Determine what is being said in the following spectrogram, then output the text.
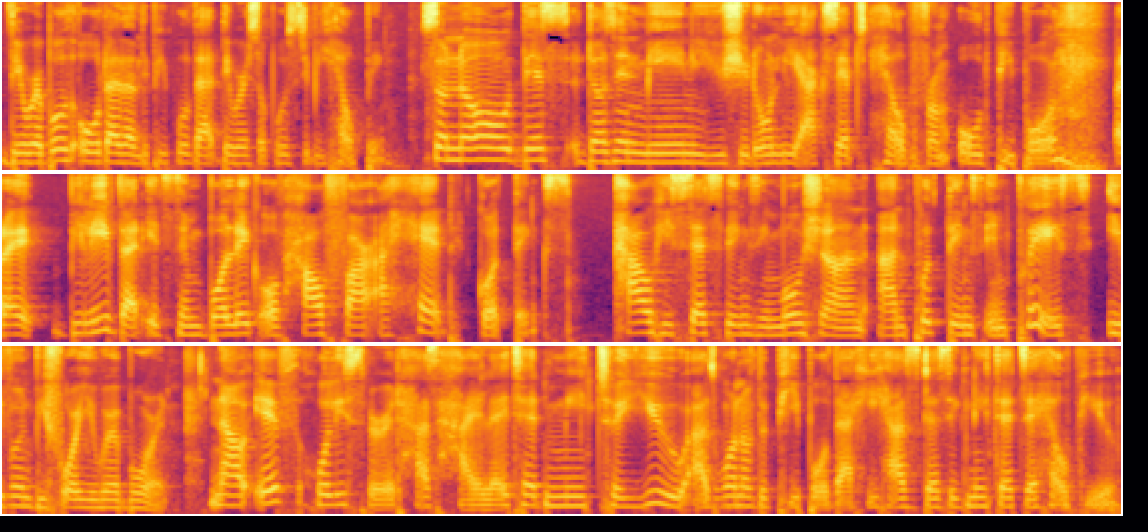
they were both older than the people that they were supposed to be helping. So, no, this doesn't mean you should only accept help from old people, but I believe that it's symbolic of how far ahead God thinks, how He sets things in motion and put things in place even before you were born. Now, if Holy Spirit has highlighted me to you as one of the people that He has designated to help you,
